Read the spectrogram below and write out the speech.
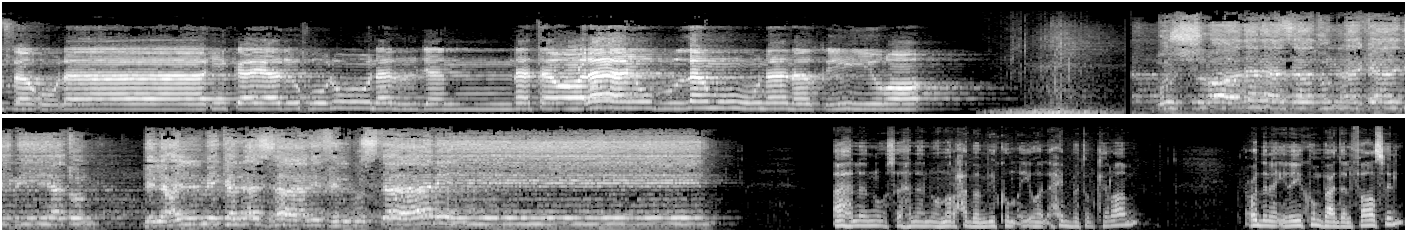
فاولئك يدخلون الجنه ولا يظلمون نقيرا بشرى لنا زاد أكاديمية للعلم كالأزهار في البستان. أهلا وسهلا ومرحبا بكم أيها الأحبة الكرام. عدنا إليكم بعد الفاصل.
